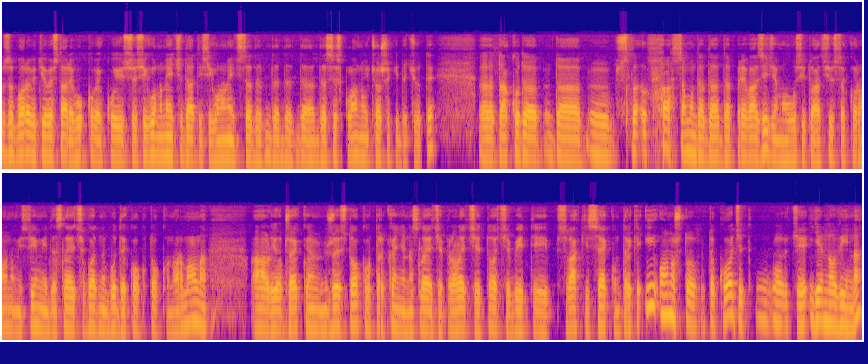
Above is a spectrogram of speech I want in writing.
zaboraviti ove stare vukove koji se sigurno neće dati, sigurno neće sad da, da, da, da, da se sklonu u čošak i da ćute. E, tako da, da e, ha, samo da, da, da prevaziđemo ovu situaciju sa koronom i svim i da sledeća godina bude koliko toliko normalna, ali očekujem žestoko trkanje na sledeće proleće, to će biti svaki sekund trke. I ono što takođe će, je novina,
